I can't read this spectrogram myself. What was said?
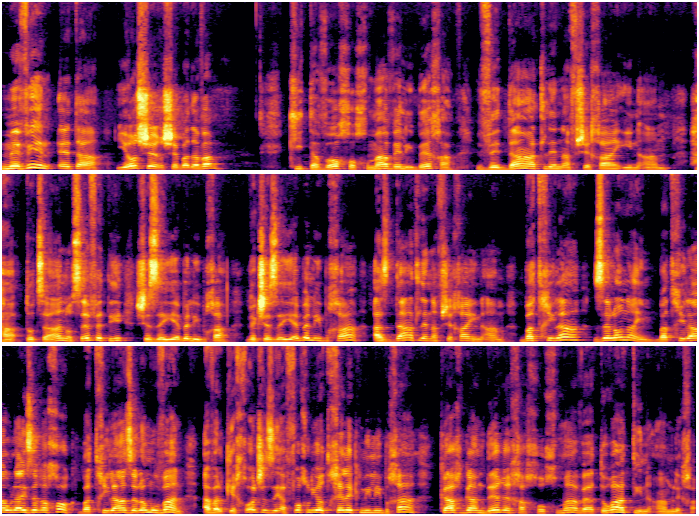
מבין את היושר שבדבר. כי תבוא חוכמה וליבך ודעת לנפשך ינעם. התוצאה הנוספת היא שזה יהיה בליבך, וכשזה יהיה בליבך אז דעת לנפשך ינעם. בתחילה זה לא נעים, בתחילה אולי זה רחוק, בתחילה זה לא מובן, אבל ככל שזה יהפוך להיות חלק מליבך, כך גם דרך החוכמה והתורה תנעם לך.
